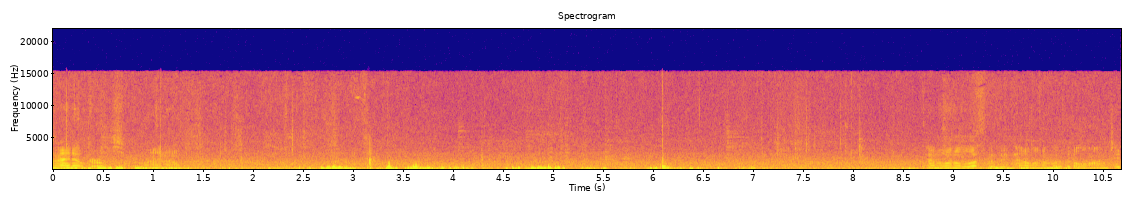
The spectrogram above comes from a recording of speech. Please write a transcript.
I know, girls. I know. Kind of want to look, but we kind of want to move it along too.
